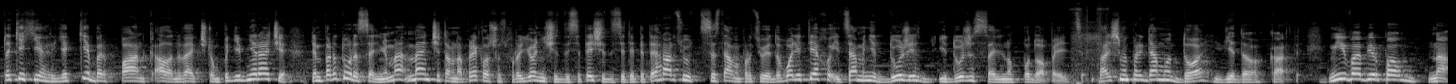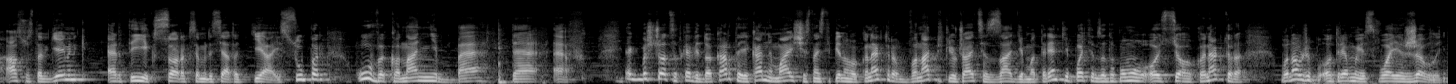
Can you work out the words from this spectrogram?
В таких іграх, як Кіберпанк, Alan Wake чи тому подібні речі, температури сильно менші, там, наприклад, щось в районі 60-65 градусів. Система працює доволі тихо, і це мені дуже і дуже сильно подобається. Далі ми перейдемо до відеокарти. Мій вибір пав на Asus TUF Gaming RTX 4070 Ti Super у виконанні BTF. Якби що, це така відеокарта, яка не має 16-пінного конектора, вона підключається ззаді материнки, потім за допомогою ось цього конектора вона вже отримує своє живлення.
